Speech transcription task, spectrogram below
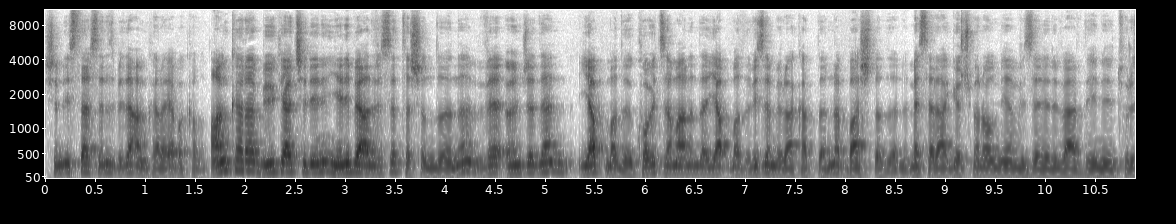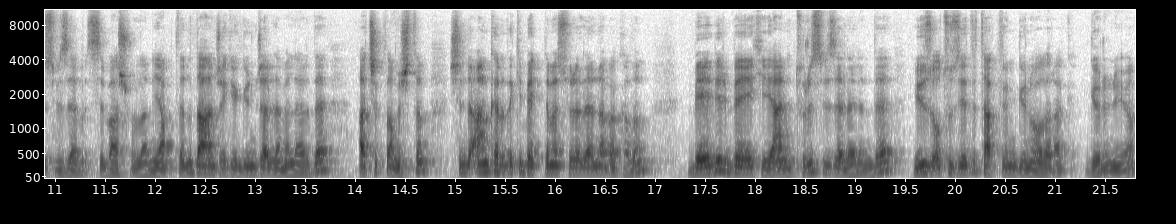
Şimdi isterseniz bir de Ankara'ya bakalım. Ankara Büyükelçiliği'nin yeni bir adrese taşındığını ve önceden yapmadığı, Covid zamanında yapmadığı vize mülakatlarına başladığını, mesela göçmen olmayan vizeleri verdiğini, turist vizesi başvurularını yaptığını daha önceki güncellemelerde açıklamıştım. Şimdi Ankara'daki bekleme sürelerine bakalım. B1, B2 yani turist vizelerinde 137 takvim günü olarak görünüyor.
